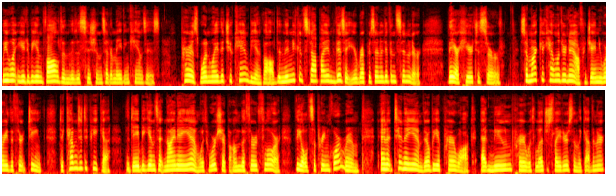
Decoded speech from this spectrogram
We want you to be involved in the decisions that are made in Kansas. Prayer is one way that you can be involved, and then you can stop by and visit your representative and senator. They are here to serve. So mark your calendar now for January the 13th to come to Topeka. The day begins at 9 a.m. with worship on the third floor, the old Supreme Court room. And at 10 a.m. there'll be a prayer walk. At noon, prayer with legislators and the governor.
